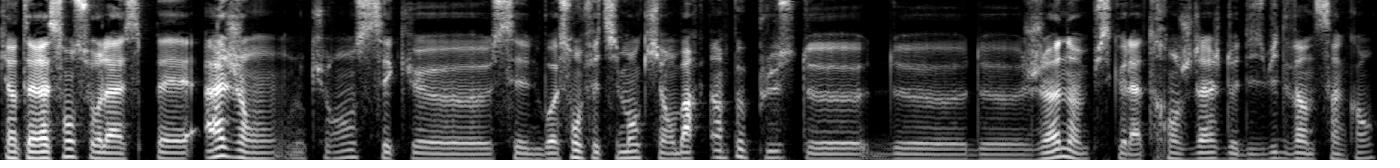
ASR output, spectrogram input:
qui est intéressant sur l'aspect âge, en l'occurrence, c'est que c'est une boisson effectivement qui embarque un peu plus de, jeunes, puisque la tranche d'âge de 18-25 ans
